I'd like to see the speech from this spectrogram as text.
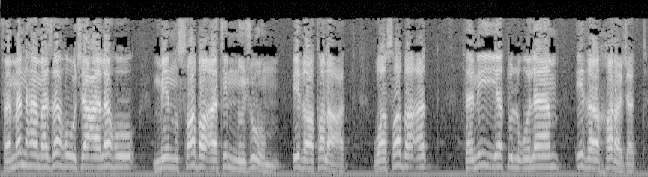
فمن همزه جعله من صبأة النجوم إذا طلعت وصبأت ثنية الغلام إذا خرجت.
